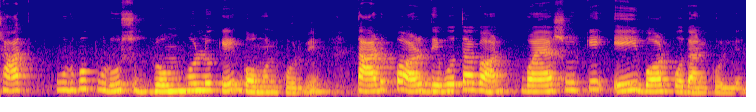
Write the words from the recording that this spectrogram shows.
সাত পূর্বপুরুষ ব্রহ্মলোকে গমন করবে। তারপর দেবতাগণ গয়াসুরকে এই বর প্রদান করলেন।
